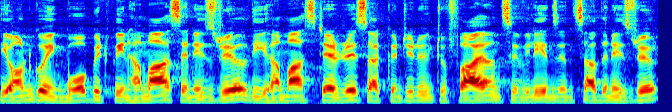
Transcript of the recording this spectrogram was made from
the ongoing war between Hamas and Israel. The Hamas terrorists are continuing to fire on civilians in southern Israel.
